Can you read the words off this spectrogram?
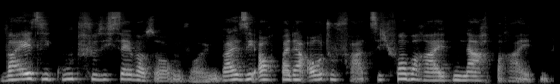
weil sie gut für sich selber sorgen wollen, weil sie auch bei der Autofahrt sich vorbereiten, nachbereiten.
